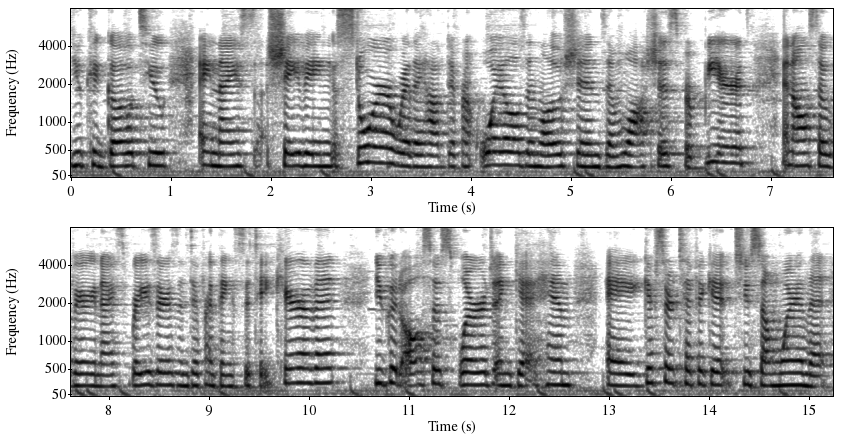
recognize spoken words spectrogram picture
You could go to a nice shaving store where they have different oils and lotions and washes for beards and also very nice razors and different things to take care of it. You could also splurge and get him a gift certificate to somewhere that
